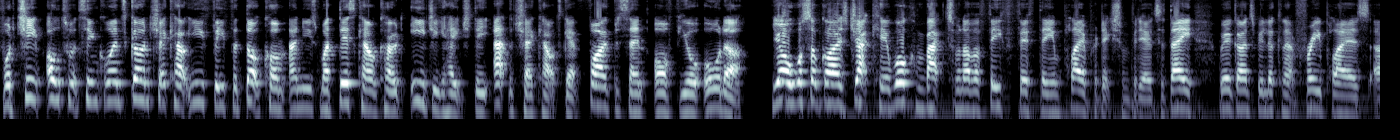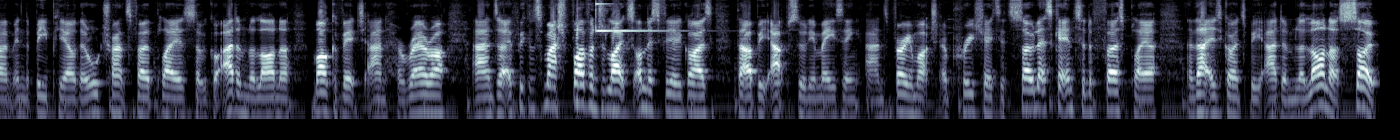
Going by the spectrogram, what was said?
For cheap Ultimate Team coins, go and check out ufifa.com and use my discount code EGHD at the checkout to get 5% off your order. Yo, what's up guys, Jack here. Welcome back to another FIFA 15 player prediction video. Today we're going to be looking at three players um, in the BPL. They're all transferred players, so we've got Adam Lallana, Markovic and Herrera. And uh, if we can smash 500 likes on this video guys, that would be absolutely amazing and very much appreciated. So let's get into the first player, and that is going to be Adam Lallana. So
